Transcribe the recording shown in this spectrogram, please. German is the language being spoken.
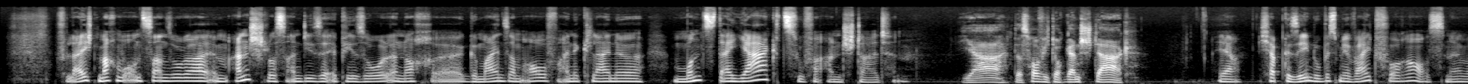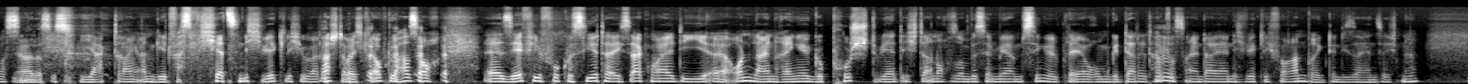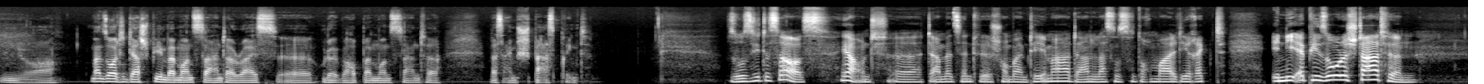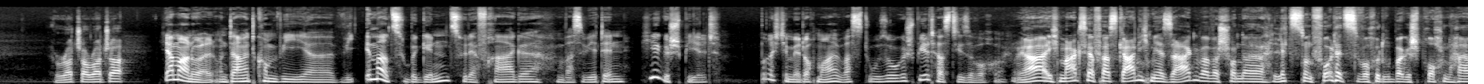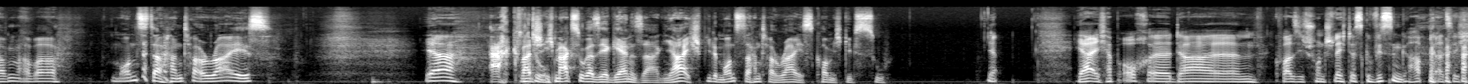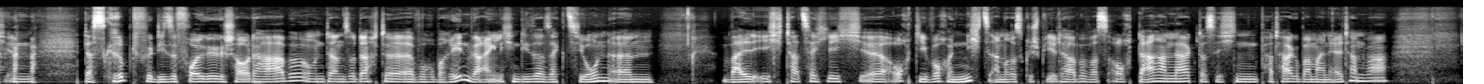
Vielleicht machen wir uns dann sogar im Anschluss an diese Episode noch äh, gemeinsam auf, eine kleine Monsterjagd zu veranstalten. Ja, das hoffe ich doch ganz stark. Ja, ich habe gesehen, du bist mir weit voraus, ne, was ja, Jagddrang angeht, was mich jetzt nicht wirklich überrascht. Aber ich glaube, du hast auch äh, sehr viel fokussierter, ich sag mal, die äh, Online-Ränge gepusht, während ich da noch so ein bisschen mehr im Singleplayer rumgedaddelt habe, hm. was einen da ja nicht wirklich voranbringt in dieser Hinsicht. Ne? Ja, man sollte das spielen bei Monster Hunter Rise äh, oder überhaupt bei Monster Hunter, was einem Spaß bringt. So sieht es aus. Ja, und äh, damit sind wir schon beim Thema. Dann lass uns doch mal direkt in die Episode starten. Roger, Roger. Ja, Manuel, und damit kommen wir wie immer zu Beginn zu der Frage, was wird denn hier gespielt? Berichte mir doch mal, was du so gespielt hast diese Woche. Ja, ich mag es ja fast gar nicht mehr sagen, weil wir schon da letzte und vorletzte Woche drüber gesprochen haben, aber Monster Hunter Rise. Ja. Ach Quatsch, ich mag es sogar sehr gerne sagen. Ja, ich spiele Monster Hunter Rise. Komm, ich gebe es zu. Ja. Ja, ich habe auch äh, da äh, quasi schon schlechtes Gewissen gehabt, als ich in das Skript für diese Folge geschaut habe und dann so dachte, äh, worüber reden wir eigentlich in dieser Sektion? Ähm, weil ich tatsächlich äh, auch die Woche nichts anderes gespielt habe, was auch daran lag, dass ich ein paar Tage bei meinen Eltern war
